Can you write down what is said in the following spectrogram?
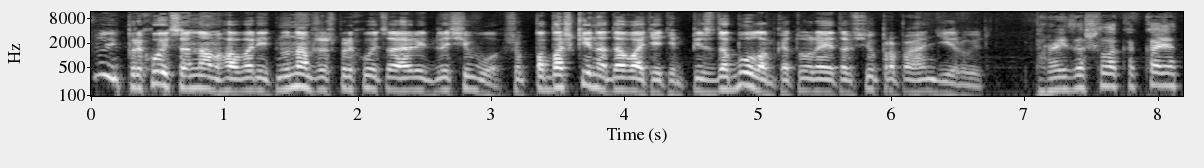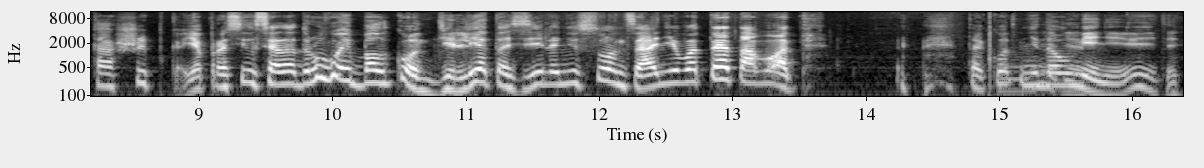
Ну и приходится нам говорить, ну нам же приходится говорить для чего? Чтобы по башке надавать этим пиздоболам, которые это все пропагандируют. Произошла какая-то ошибка. Я просился на другой балкон, где лето, зелень и солнце, а не вот это вот. Так вот недоумение, видите?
